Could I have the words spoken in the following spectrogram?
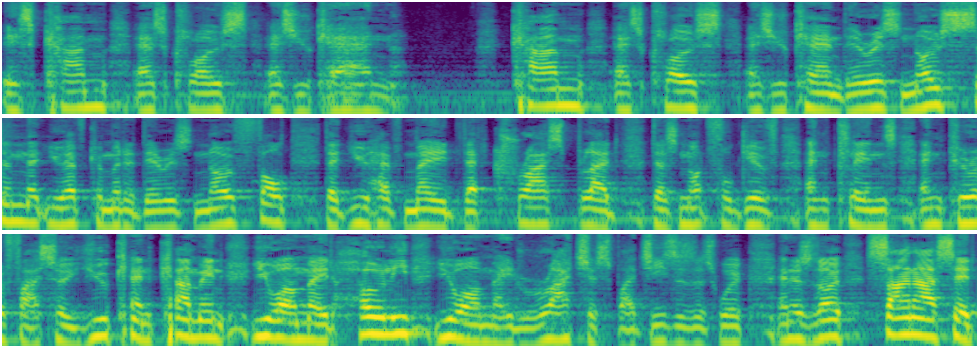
is come as close as you can. Come as close as you can. There is no sin that you have committed. There is no fault that you have made that Christ's blood does not forgive and cleanse and purify. So you can come in. You are made holy. You are made righteous by Jesus' work. And as though Sinai said,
